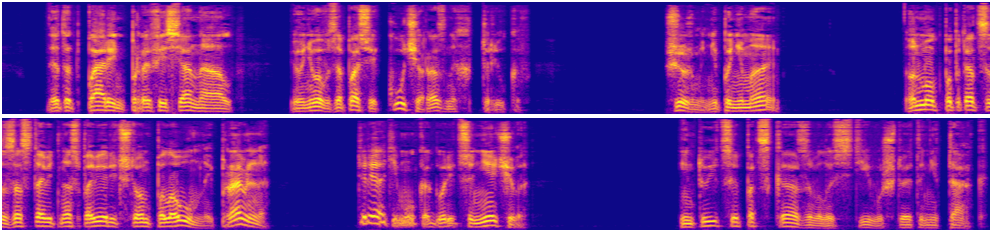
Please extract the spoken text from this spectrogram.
— Этот парень профессионал, и у него в запасе куча разных трюков. Что ж мы, не понимаем? Он мог попытаться заставить нас поверить, что он полоумный, правильно? Терять ему, как говорится, нечего. Интуиция подсказывала Стиву, что это не так.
